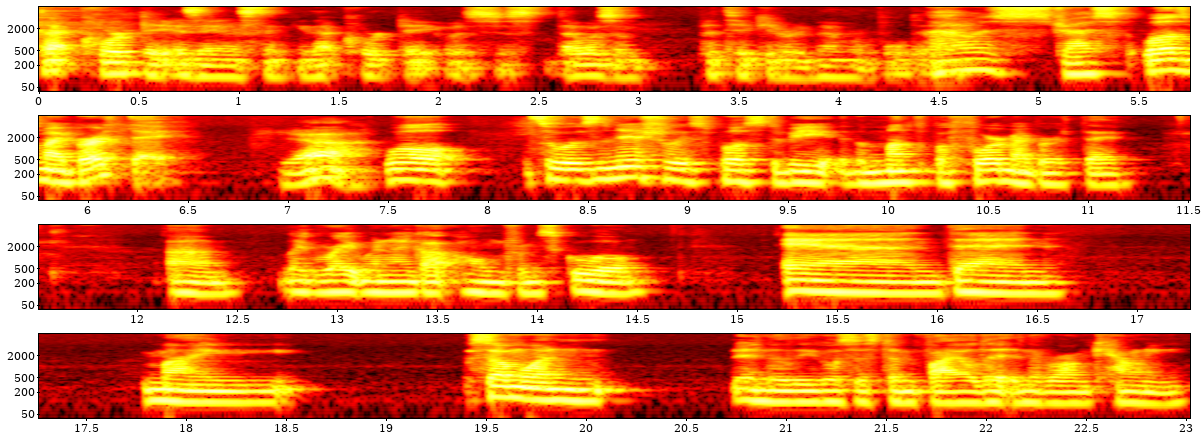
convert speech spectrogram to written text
That court date, as Anna's thinking, that court date was just that was a particularly memorable day. that was stressful. Well, it was my birthday. Yeah. Well, so it was initially supposed to be the month before my birthday, um, like right when I got home from school, and then my someone in the legal system filed it in the wrong county.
